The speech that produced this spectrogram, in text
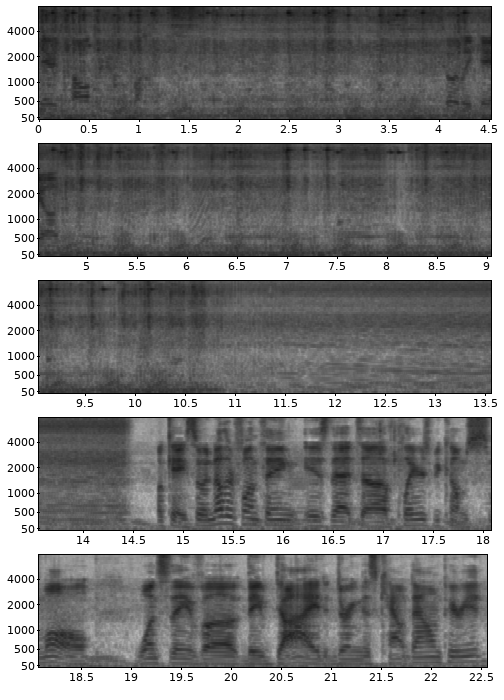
There's tall renewable boxes. Totally chaos. Okay, so another fun thing is that uh, players become small once they've uh, they've died during this countdown period.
